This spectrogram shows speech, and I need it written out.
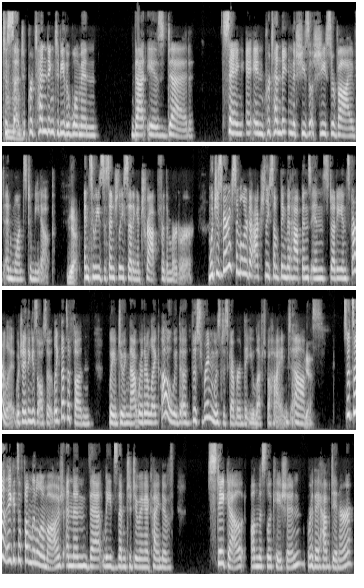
to set Mhm. to pretending to be the woman that is dead, saying in pretending that she's she survived and wants to meet up. Yeah, And so he's essentially setting a trap for the murderer, which is very similar to actually something that happens in Study in Scarlet, which I think is also like that's a fun way of doing that, where they're like, "Oh, th- this ring was discovered that you left behind." Um, yes, So it's a like it's a fun little homage, and then that leads them to doing a kind of stakeout on this location where they have dinner.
